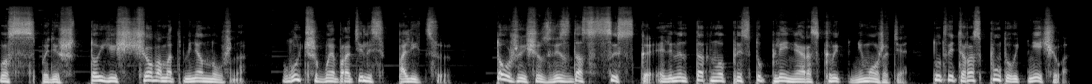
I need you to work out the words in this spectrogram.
«Господи, что еще вам от меня нужно? Лучше бы мы обратились в полицию. Тоже еще звезда сыска, элементарного преступления раскрыть не можете. Тут ведь распутывать нечего.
